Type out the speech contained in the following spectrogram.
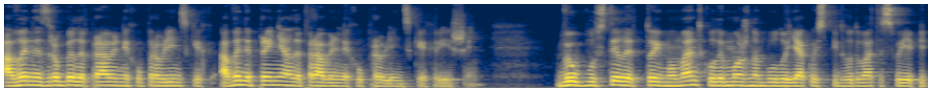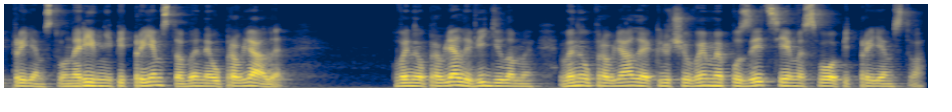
а ви не зробили правильних управлінських, а ви не прийняли правильних управлінських рішень. Ви впустили той момент, коли можна було якось підготувати своє підприємство. На рівні підприємства ви не управляли. Ви не управляли відділами, ви не управляли ключовими позиціями свого підприємства.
